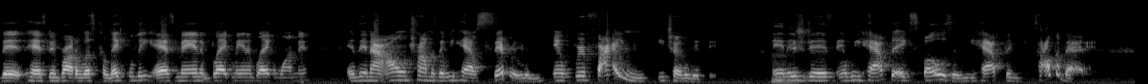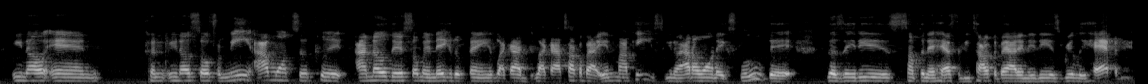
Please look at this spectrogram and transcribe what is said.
that has been brought on us collectively as man and black man and black woman, and then our own traumas that we have separately, and we're fighting each other with it. And it's just and we have to expose it. We have to talk about it you know and you know so for me i want to put i know there's so many negative things like i like i talk about in my piece you know i don't want to exclude that because it is something that has to be talked about and it is really happening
